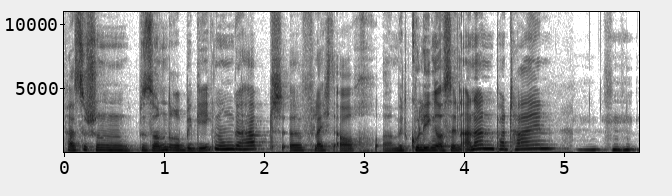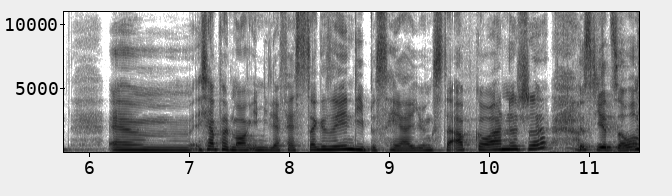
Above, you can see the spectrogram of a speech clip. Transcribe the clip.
Hast du schon besondere Begegnungen gehabt, äh, vielleicht auch äh, mit Kollegen aus den anderen Parteien? Ähm, ich habe heute Morgen Emilia Fester gesehen, die bisher jüngste Abgeordnete. Ist jetzt sauer?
